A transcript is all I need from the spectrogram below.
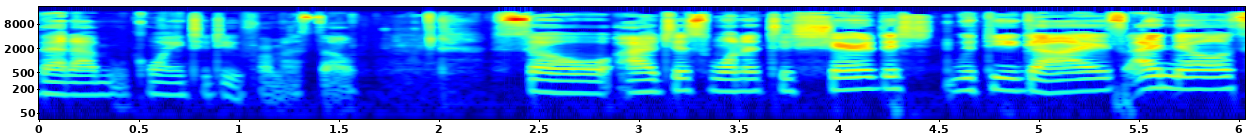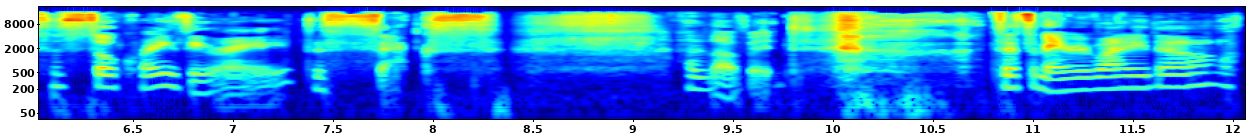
that I'm going to do for myself. So I just wanted to share this with you guys. I know it's just so crazy, right? The sex. I love it. Doesn't everybody though?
